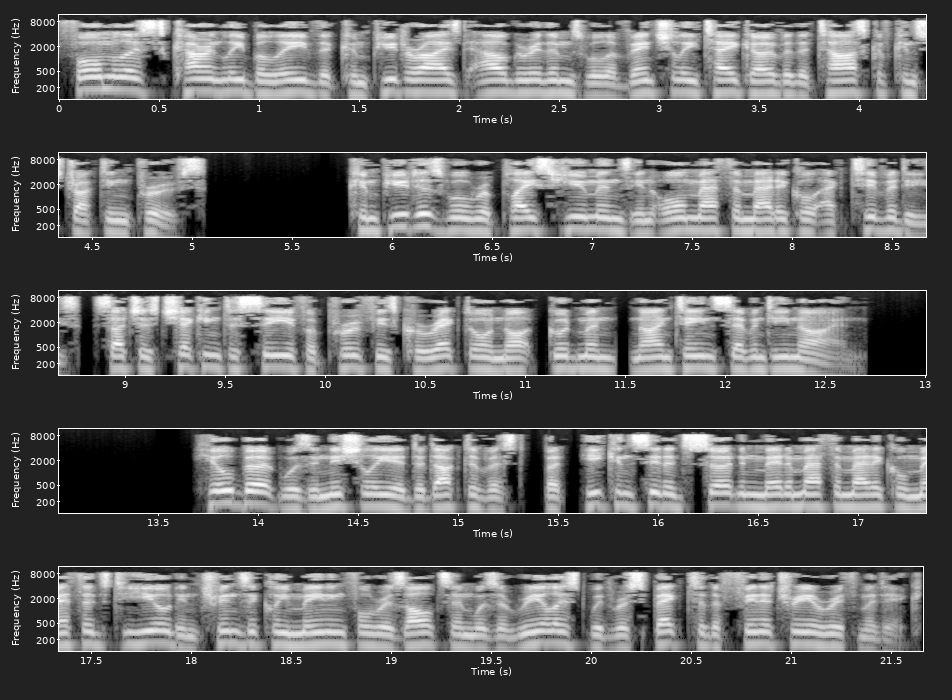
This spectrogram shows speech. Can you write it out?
Formalists currently believe that computerized algorithms will eventually take over the task of constructing proofs. Computers will replace humans in all mathematical activities, such as checking to see if a proof is correct or not Goodman, 1979. Hilbert was initially a deductivist, but, he considered certain metamathematical methods to yield intrinsically meaningful results and was a realist with respect to the finitary arithmetic.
